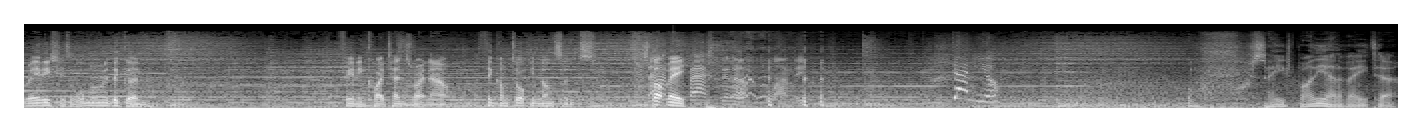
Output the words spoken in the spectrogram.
Really, she's a woman with a gun. I'm feeling quite tense right now. I think I'm talking nonsense. Stop me! Fast enough, Blondie. Damn you! Saved by the elevator.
